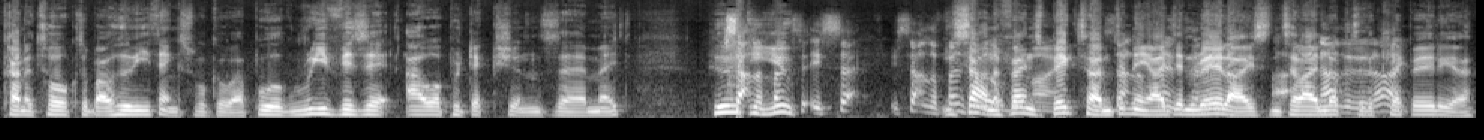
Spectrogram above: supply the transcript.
kind of talked about who he thinks will go up, we'll revisit our predictions, uh, mate. Who He sat do on the you? fence. He sat, he sat on the fence. sat on the fence big time, He didn't he? the I didn't realise until I looked at the I. clip earlier.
